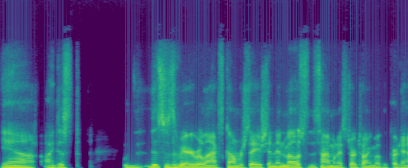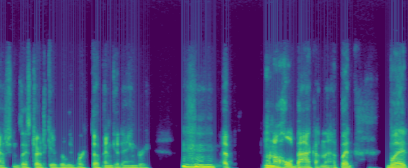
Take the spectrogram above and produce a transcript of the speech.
Yeah, I just this is a very relaxed conversation, and most of the time when I start talking about the Kardashians, I start to get really worked up and get angry. I'm going to hold back on that, but but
